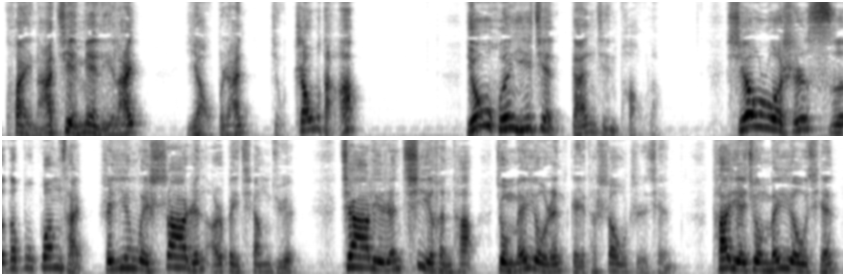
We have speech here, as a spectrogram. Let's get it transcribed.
快拿见面礼来，要不然就招打！”游魂一见，赶紧跑了。萧若石死的不光彩，是因为杀人而被枪决。家里人气恨他，就没有人给他烧纸钱，他也就没有钱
